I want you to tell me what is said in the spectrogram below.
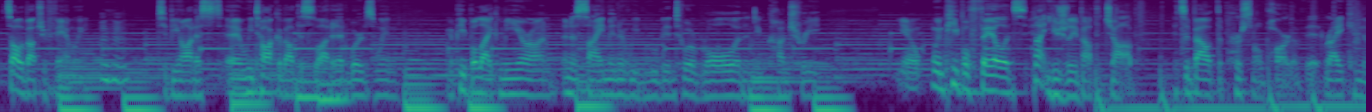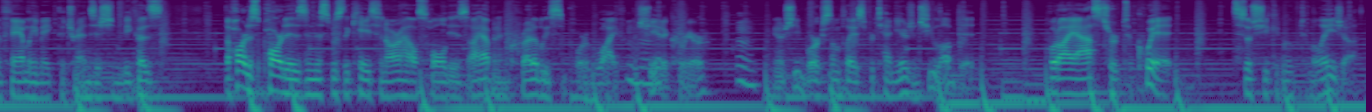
it's all about your family, to be honest. And we talk about this a lot at Edwards when you know, people like me are on an assignment or we move into a role in a new country. You know, when people fail, it's not usually about the job. It's about the personal part of it, right? Can the family make the transition? Because the hardest part is, and this was the case in our household, is I have an incredibly supportive wife, but she mm-hmm. had a career. Mm. You know, she'd worked someplace for 10 years and she loved it. But I asked her to quit so she could move to Malaysia.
